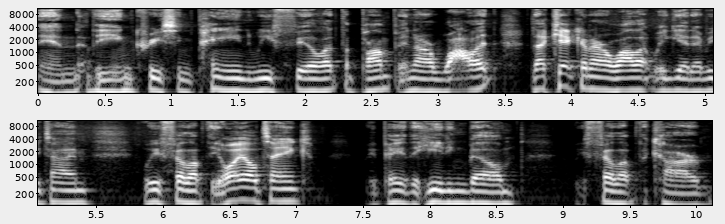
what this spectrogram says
and the increasing pain we feel at the pump in our wallet, the kick in our wallet we get every time we fill up the oil tank, we pay the heating bill, we fill up the car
